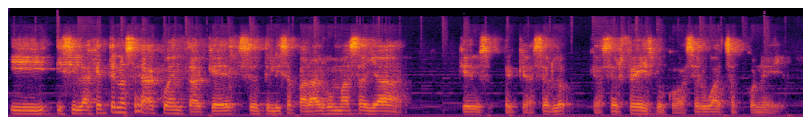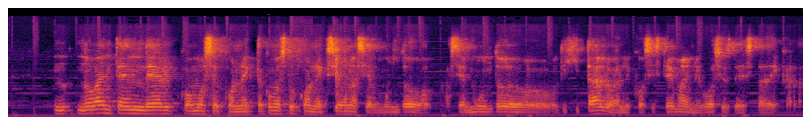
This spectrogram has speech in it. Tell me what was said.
Y, y, si la gente no se da cuenta que se utiliza para algo más allá que, hacerlo, que hacer Facebook o hacer WhatsApp con ella. No va a entender cómo se conecta, cómo es tu conexión hacia el mundo, hacia el mundo digital o al ecosistema de negocios de esta década.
